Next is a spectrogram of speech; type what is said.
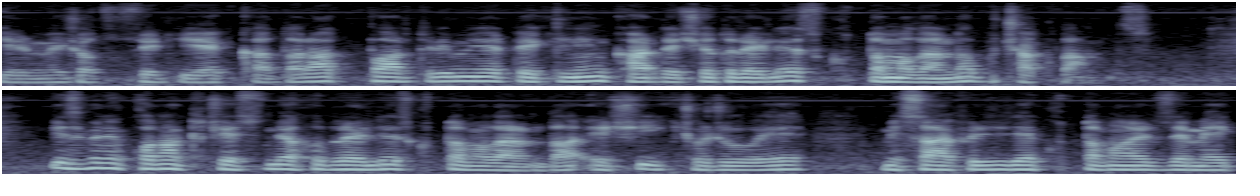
23.37'ye kadar AK Partili milletvekilinin kardeşi Hıdır Ellez kutlamalarında bıçaklandı. İzmir'in Konak ilçesinde Hıdır Ellez kutlamalarında eşi, iki çocuğu ve misafiriyle kutlamaları izlemeye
